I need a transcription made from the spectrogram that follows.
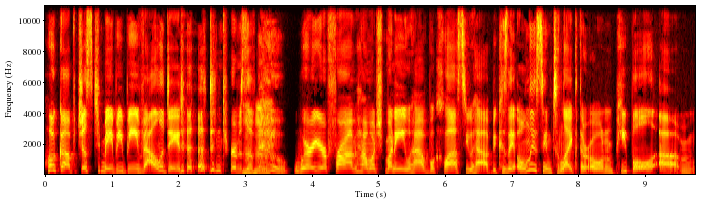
hookup just to maybe be validated in terms of Mhm. where you're from, how much money you have, what class you have, because they only seem to like their own people. Um,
